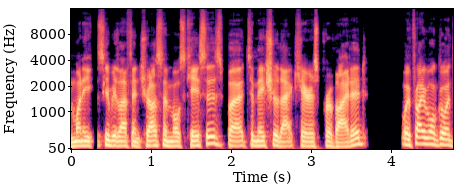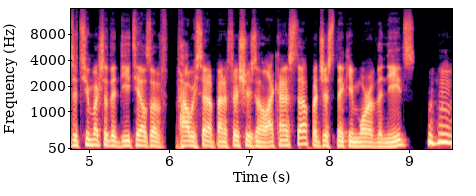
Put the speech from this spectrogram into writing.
Money is going to be left in trust in most cases, but to make sure that care is provided we probably won't go into too much of the details of how we set up beneficiaries and all that kind of stuff, but just thinking more of the needs. Mm-hmm.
